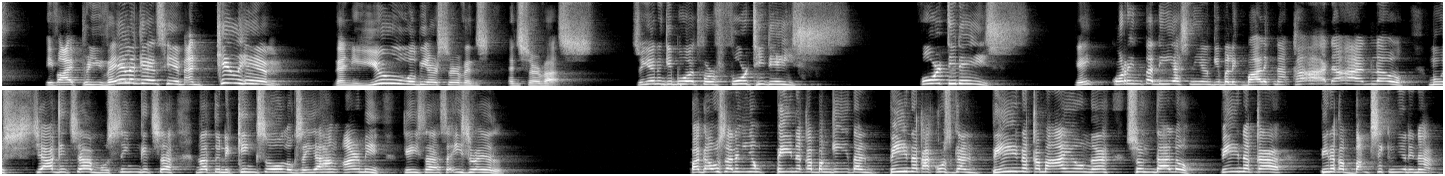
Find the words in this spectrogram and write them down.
if I prevail against him and kill him, then you will be our servants and serve us. So yan ang gibuhat for 40 days. 40 days. Okay? 40 dias niyang gibalik-balik na kada adlaw. Musyagit siya, musinggit siya ngadto ni King Saul og sa iyahang army kaysa sa Israel. Pagausa ng inyong pinakabanggitan, pinakakusgan, pinakamaayong nga sundalo, pinaka pinakabagsik niya din na.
